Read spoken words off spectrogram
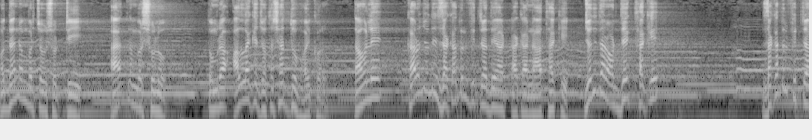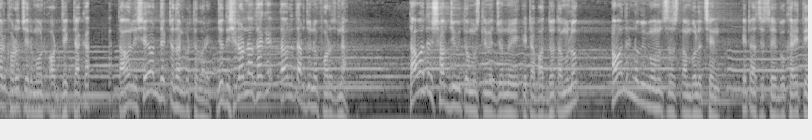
অধ্যায় নম্বর চৌষট্টি, আয়াত নম্বর ষোলো। তোমরা আল্লাহকে যথাসাধ্য ভয় করো। তাহলে কারও যদি জাকাতুল ফিতরা দেওয়ার টাকা না থাকে, যদি তার অর্ধেক থাকে, জাকাতুল ফিতরার খরচের মোট অর্ধেক টাকা, তাহলে সেই অর্ধেকটা দান করতে পারে। যদি সেটাও না থাকে, তাহলে তার জন্য ফরজ না। তা আমাদের সব জীবিত মুসলিমের জন্য এটা বাধ্যতামূলক। আমাদের নবী মোহাম্মদ সাল্লাম বলেছেন, এটা আছে সহি বুখারিতে,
